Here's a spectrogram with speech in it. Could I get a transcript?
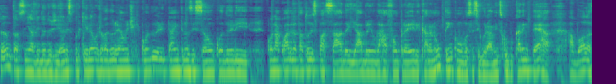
tanto assim a vida do Giannis, porque ele é um jogador realmente que quando ele tá em transição, quando ele quando a quadra tá toda espaçada e abrem o garrafão para ele, cara, não tem como você segurar. Me desculpa, o cara enterra a bola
